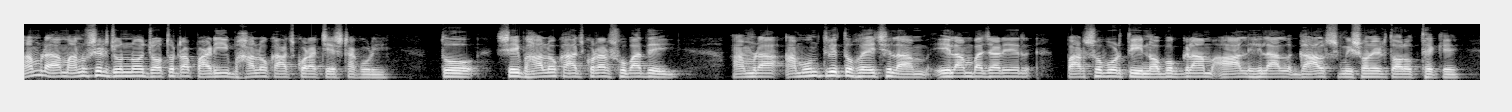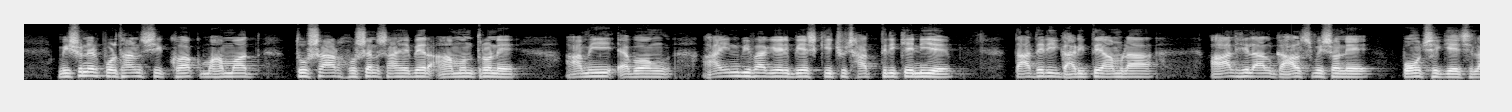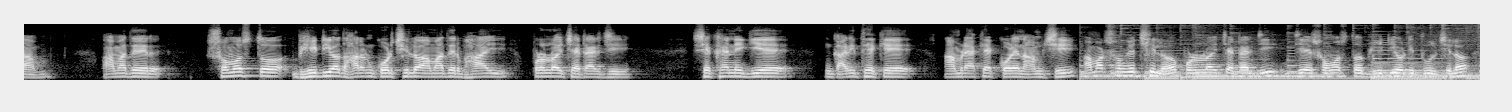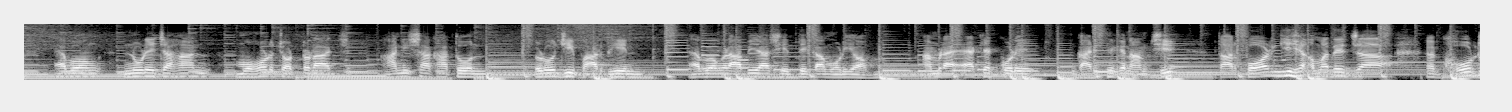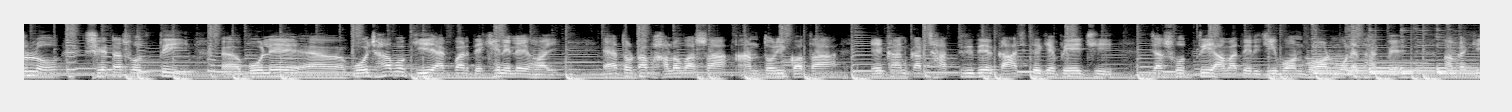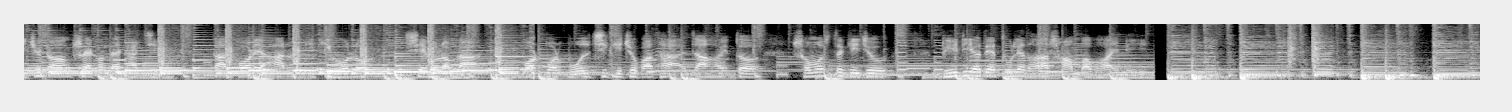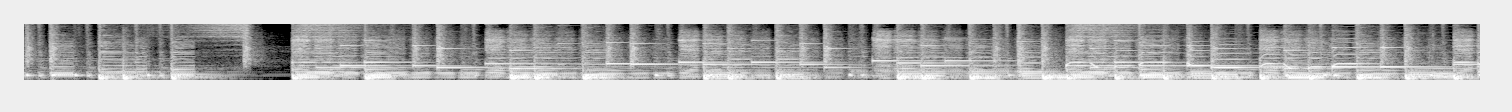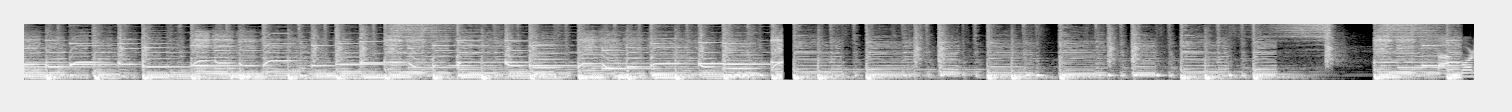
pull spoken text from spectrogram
আমরা মানুষের জন্য যতটা পারি ভালো কাজ করার চেষ্টা করি। তো সেই ভালো কাজ করার সুবাদেই আমরা আমন্ত্রিত হয়েছিলাম ইলামবাজারের পার্শ্ববর্তী নবগ্রাম আল হিলাল গার্লস মিশনের তরফ থেকে। মিশনের প্রধান শিক্ষক মোহাম্মদ তুষার হোসেন সাহেবের আমন্ত্রণে আমি এবং আইন বিভাগের বেশ কিছু ছাত্রীকে নিয়ে তাদেরই গাড়িতে আমরা আল হিলাল গার্লস মিশনে পৌঁছে গিয়েছিলাম। আমাদের সমস্ত ভিডিও ধারণ করছিল আমাদের ভাই প্রলয় চ্যাটার্জি। সেখানে গিয়ে গাড়ি থেকে আমরা এক এক করে নামছি। আমার সঙ্গে ছিল প্রলয় চ্যাটার্জি, যে সমস্ত ভিডিওটি তুলছিল, এবং নূরে জাহান, মোহর চট্টরাজ, আনিশা খাতুন, রোজি পারভিন, এবং রাবিয়া সিদ্দিকা মরিয়ম। আমরা এক এক করে গাড়ি থেকে নামছি। তারপর গিয়ে আমাদের যা ঘটলো সেটা সত্যিই বলে বোঝাবো কি একবার দেখে নিলেই হয়। এতটা ভালোবাসা, আন্তরিকতা এখানকার ছাত্রীদের কাছ থেকে পেয়েছি, যা সত্যি আমাদের জীবন ভর মনে থাকবে। আমরা কিছুটা অংশ এখন দেখাচ্ছি, তারপরে আরও কী কী হলো সেগুলো আমরা পরপর বলছি কিছু কথা, যা হয়তো সমস্ত কিছু ভিডিওতে তুলে ধরা সম্ভব হয়নি।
